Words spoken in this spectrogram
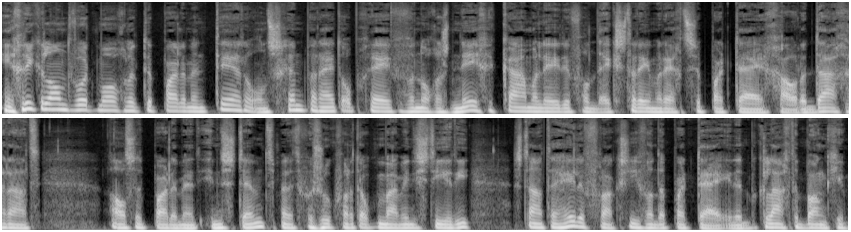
In Griekenland wordt mogelijk de parlementaire onschendbaarheid opgegeven... van nog eens negen Kamerleden van de extreemrechtse partij Gouden Dageraad. Als het parlement instemt met het verzoek van het Openbaar Ministerie... staat de hele fractie van de partij in het beklaagde bankje.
